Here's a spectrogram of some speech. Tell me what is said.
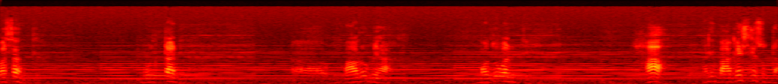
वसंत मुलतानी मारुबिहा मधुवंती हा आणि बागेश्री सुद्धा.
